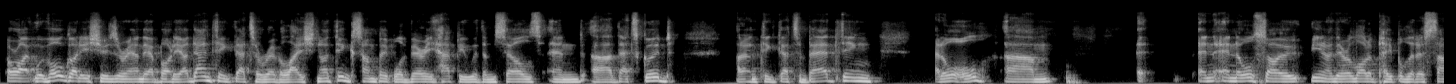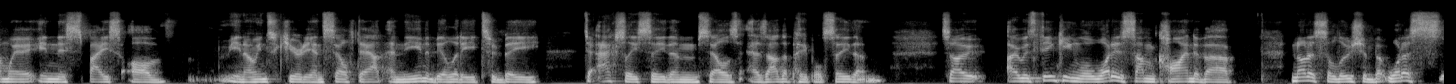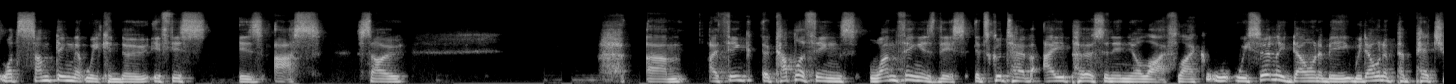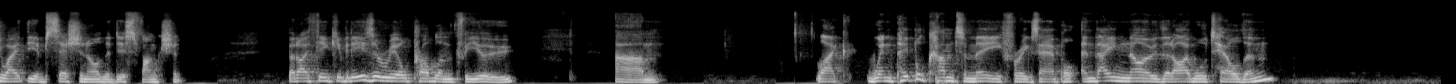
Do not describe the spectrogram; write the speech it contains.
all right, we've all got issues around our body. I don't think that's a revelation. I think some people are very happy with themselves, and uh, that's good. I don't think that's a bad thing at all. Um, and and also, you know, there are a lot of people that are somewhere in this space of, you know, insecurity and self doubt, and the inability to be to actually see themselves as other people see them. So I was thinking, well, what is some kind of a not a solution, but what is what's something that we can do if this is us. So, um, I think a couple of things. One thing is this: it's good to have a person in your life. Like we certainly don't want to be, we don't want to perpetuate the obsession or the dysfunction. But I think if it is a real problem for you, um, like when people come to me, for example, and they know that I will tell them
